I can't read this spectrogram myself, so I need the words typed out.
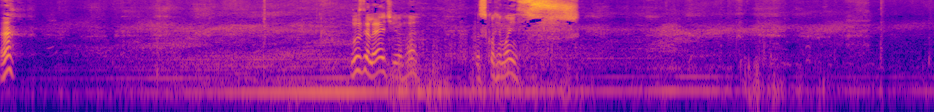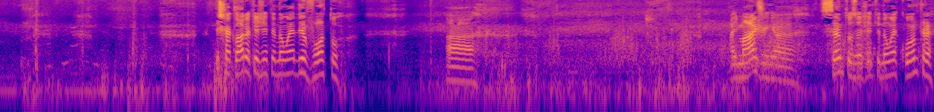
Hã? Luz de LED, aham. Uhum os corrimões. Deixar claro que a gente não é devoto a a imagem, a santos, a gente não é contra.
